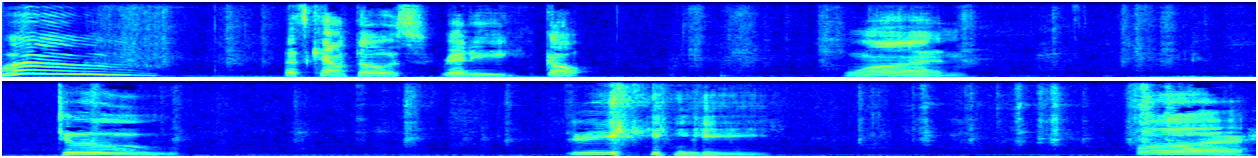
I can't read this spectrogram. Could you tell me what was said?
Woo! Let's count those. Ready? Go. One. Two. Three. Four.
